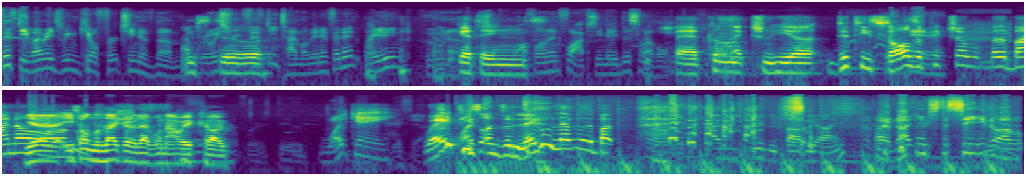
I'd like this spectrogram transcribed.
50. That means we can kill 13 of them. I'm Release still 350. Time limit infinite. Rating. Who knows? getting Waffle and Flopsy made this level. Bad connection here. Did he saw the Yeah. picture uh, by now? Yeah, or he's not? on the Lego level now, Ico. What? Okay. Wait, he's on the Lego level, but I'm really far behind. I am not used to seeing. Uh,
